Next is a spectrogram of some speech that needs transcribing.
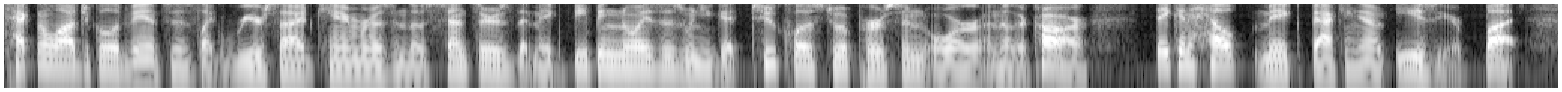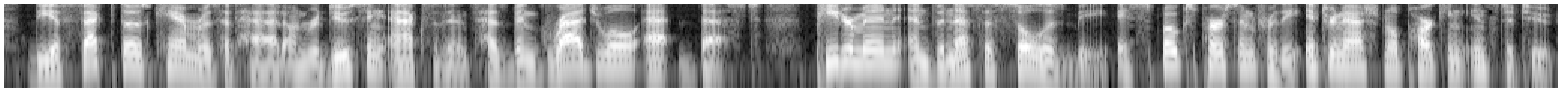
technological advances like rear side cameras and those sensors that make beeping noises when you get too close to a person or another car, they can help make backing out easier. But the effect those cameras have had on reducing accidents has been gradual at best. Peterman and Vanessa Solesbee, a spokesperson for the International Parking Institute,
